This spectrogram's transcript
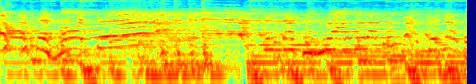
Hot, hot, hot, hot, hot, hot, hot, hot, hot, hot,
